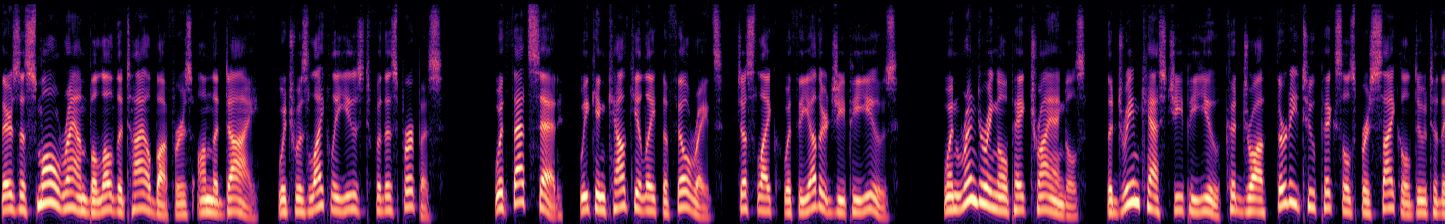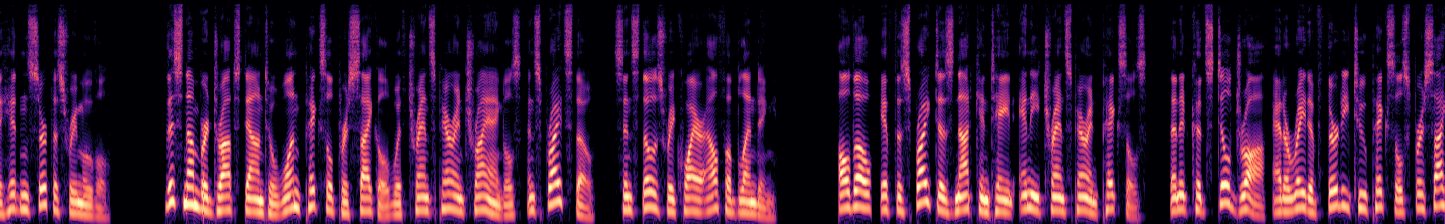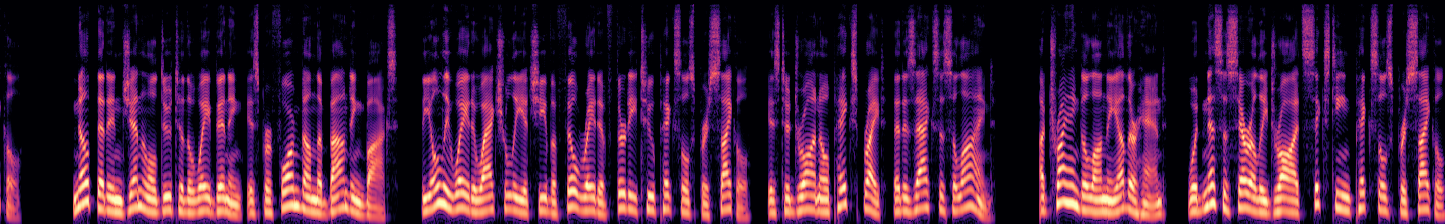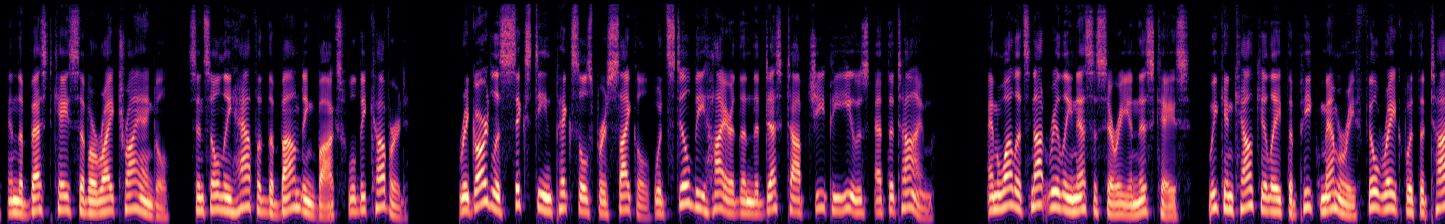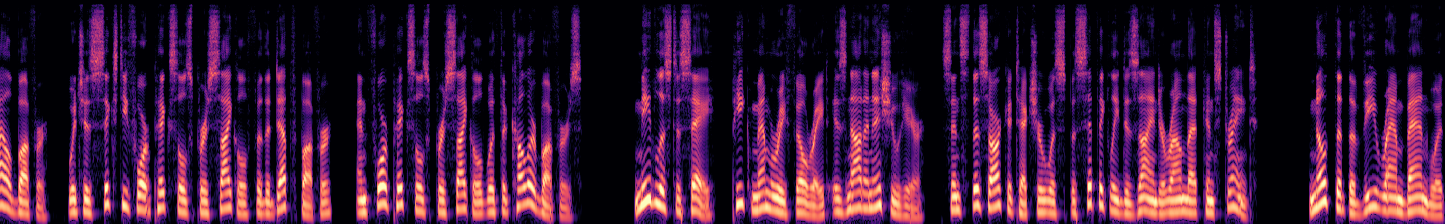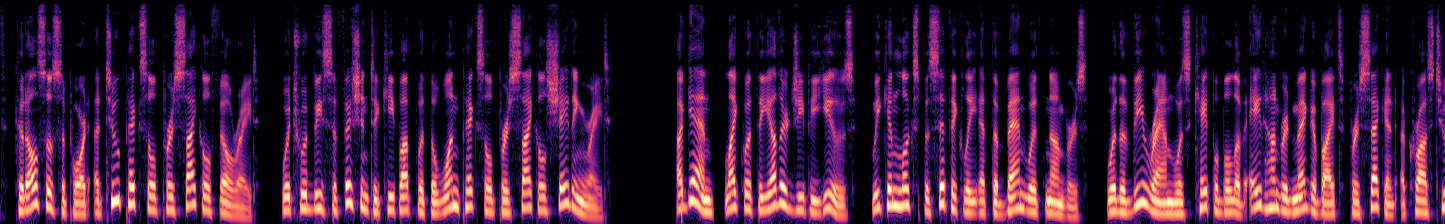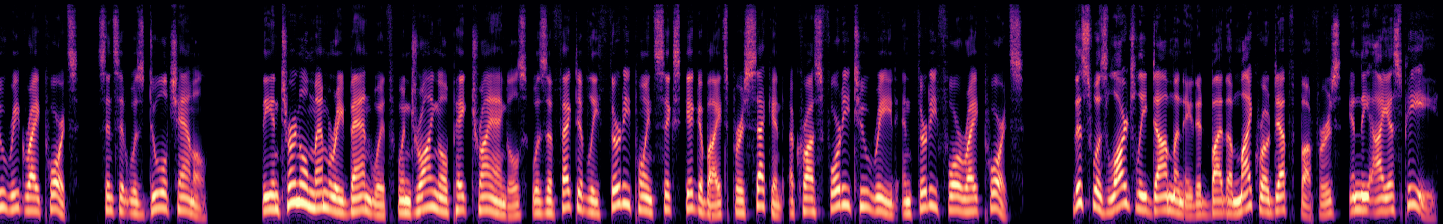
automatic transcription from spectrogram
There's a small RAM below the tile buffers on the die, which was likely used for this purpose. With that said, we can calculate the fill rates, just like with the other GPUs. When rendering opaque triangles, the Dreamcast GPU could draw 32 pixels per cycle due to the hidden surface removal. This number drops down to 1 pixel per cycle with transparent triangles and sprites though, since those require alpha blending. Although, if the sprite does not contain any transparent pixels, then it could still draw at a rate of 32 pixels per cycle. Note that in general due to the way binning is performed on the bounding box, the only way to actually achieve a fill rate of 32 pixels per cycle is to draw an opaque sprite that is axis aligned. A triangle, on the other hand, would necessarily draw at 16 pixels per cycle in the best case of a right triangle, since only half of the bounding box will be covered. Regardless, 16 pixels per cycle would still be higher than the desktop GPUs at the time. And while it's not really necessary in this case, we can calculate the peak memory fill rate with the tile buffer, which is 64 pixels per cycle for the depth buffer, and 4 pixels per cycle with the color buffers. Needless to say, peak memory fill rate is not an issue here, since this architecture was specifically designed around that constraint. Note that the VRAM bandwidth could also support a 2 pixel per cycle fill rate, which would be sufficient to keep up with the 1 pixel per cycle shading rate. Again, like with the other GPUs, we can look specifically at the bandwidth numbers, where the VRAM was capable of 800 megabytes per second across two read-write ports, since it was dual channel. The internal memory bandwidth when drawing opaque triangles was effectively 30.6 GB per second across 42 read and 34 write ports. This was largely dominated by the micro depth buffers in the ISP.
